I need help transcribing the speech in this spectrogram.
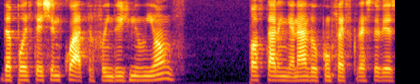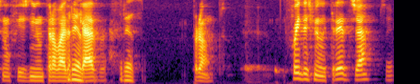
da PlayStation 4 foi em 2011. Posso estar enganado, eu confesso que desta vez não fiz nenhum trabalho 13, de casa. 13. Pronto. Foi em 2013 já? Sim.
